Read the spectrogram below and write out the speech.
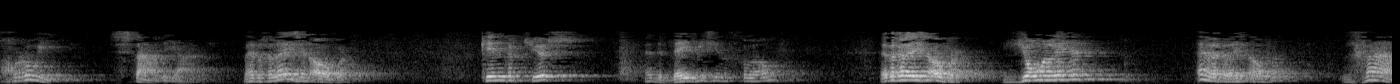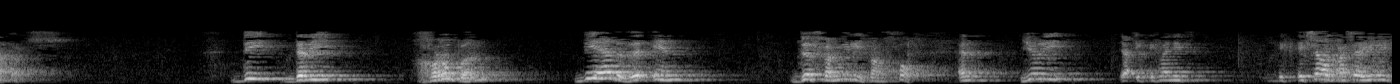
groeistadia. We hebben gelezen over kindertjes, de baby's in het geloof. We hebben gelezen over jongelingen. En we gelezen over vaders. Die drie groepen, die hebben we in de familie van God. En jullie, ja, ik, ik weet niet, ik, ik zou maar zeggen, jullie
